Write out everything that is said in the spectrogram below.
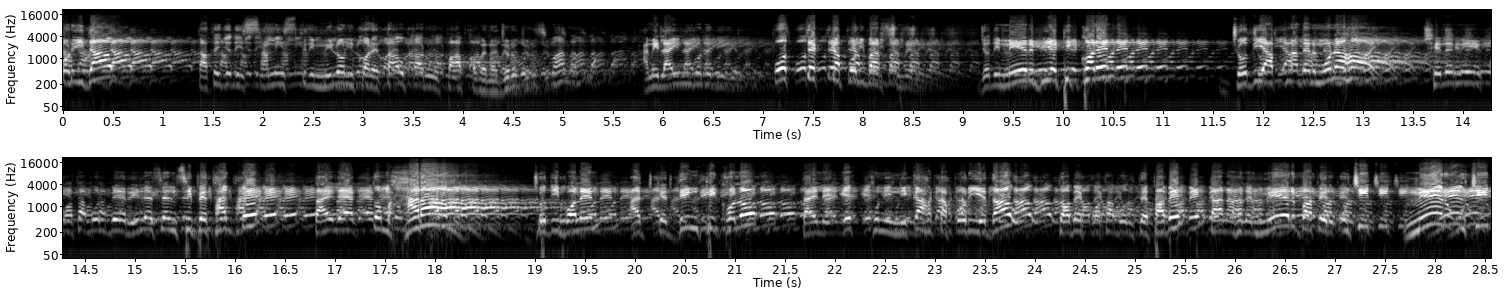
পড়িয়ে দাও। তাতে যদি স্বামী স্ত্রী মিলন করে, তাও কারুর পাপ হবে না জোরে বলুন। আমি লাইন বলে দিয়ে গেলাম প্রত্যেকটা পরিবার যদি মেয়ের বিয়ে ঠিক করেন যদি আপনাদের মনে হয় ছেলে মেয়ে কথা বলবে রিলেশনশিপে থাকবে, তাইলে একদম হারাম। যদি বলেন, আজকে দিন ঠিক হলো, তাইলে এক্ষুনি নিকাহটা পরিয়ে দাও, তবে কথা বলতে পাবে, তা না হলে মেয়ের বাপের উচিত, মেয়ের উচিত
